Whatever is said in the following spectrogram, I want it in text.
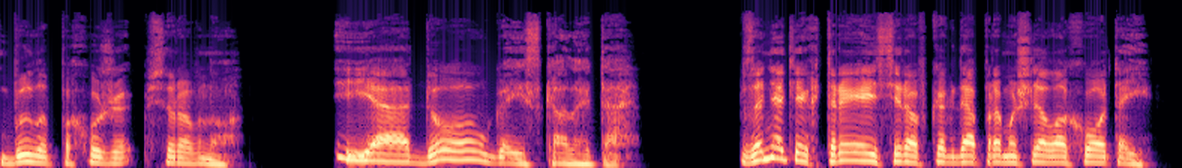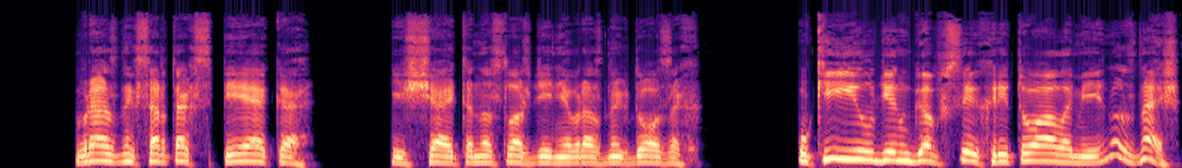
было, похоже, все равно. Я долго искал это. В занятиях трейсеров, когда промышлял охотой, в разных сортах спека, ища это наслаждение в разных дозах, у килдингов с их ритуалами, ну, знаешь,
